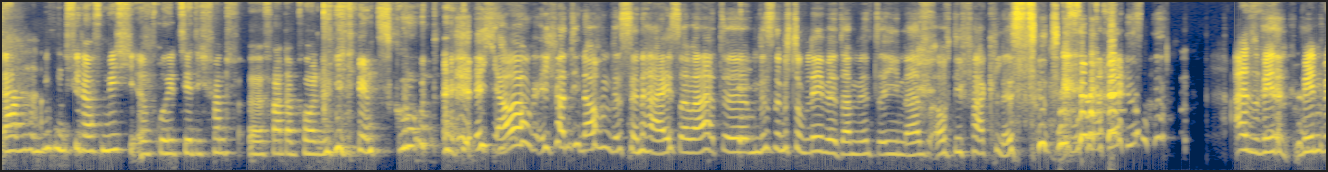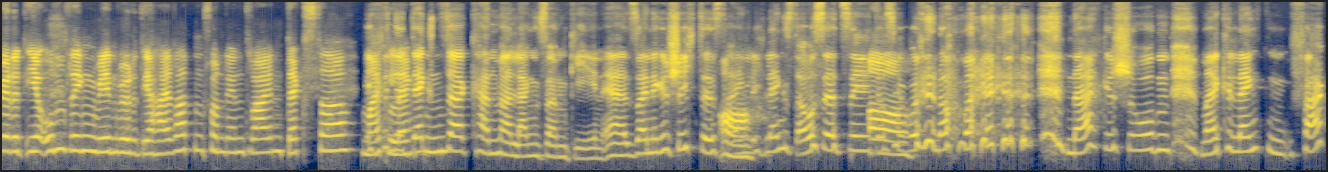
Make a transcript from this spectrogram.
Da habe ich ein bisschen viel auf mich äh, projiziert. Ich fand äh, Vater Paul nämlich ganz gut. Ich auch. Ich fand ihn auch ein bisschen heiß, aber hatte ein bisschen Probleme damit, ihn also auf die Fucklist zu tun. Also, wen, wen würdet ihr umbringen? Wen würdet ihr heiraten von den dreien? Dexter, Michael ich finde, Langton? Dexter kann mal langsam gehen. Er, seine Geschichte ist oh. eigentlich längst auserzählt. Oh. Das hier wurde nochmal nachgeschoben. Michael Langton, fuck.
